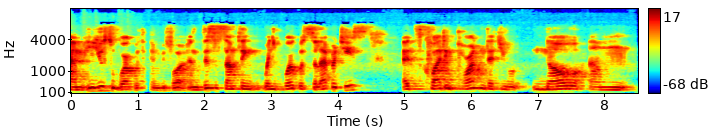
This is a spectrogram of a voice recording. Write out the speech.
um, he used to work with him before. And this is something, when you work with celebrities, it's quite important that you know um,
